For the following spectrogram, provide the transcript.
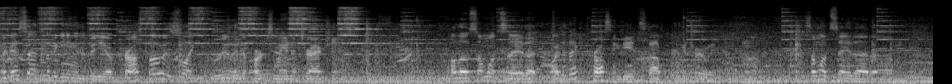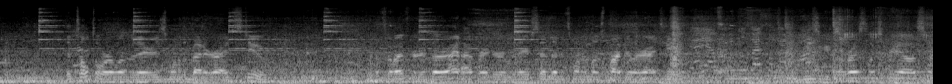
Like I said in the beginning of the video, Crossbow is like really the park's main attraction. Although some would say that, why did that crossing gate stop prematurely? I. Some would say that um, the Tilt-A-Whirl over there is one of the better rides too. That's what I've heard. The ride operator over there said that it's one of the most popular rides here. Music Express looks pretty awesome.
